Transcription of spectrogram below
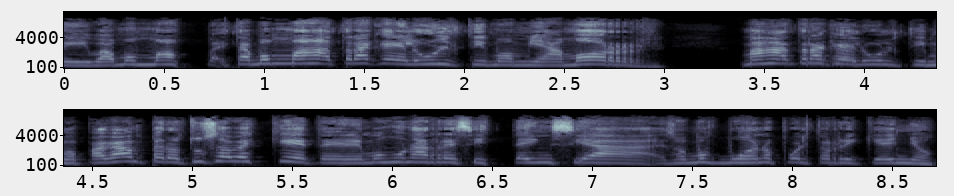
y vamos más, estamos más atrás que el último, mi amor. Más atrás que el último. Pagan, pero tú sabes que tenemos una resistencia, somos buenos puertorriqueños.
